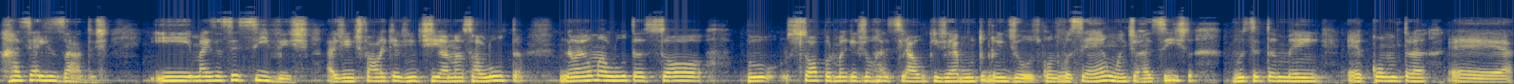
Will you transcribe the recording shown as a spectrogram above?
racializadas e mais acessíveis. A gente fala que a gente a nossa luta não é uma luta só por, só por uma questão racial, que já é muito grandioso. Quando você é um antirracista, você também é contra é,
